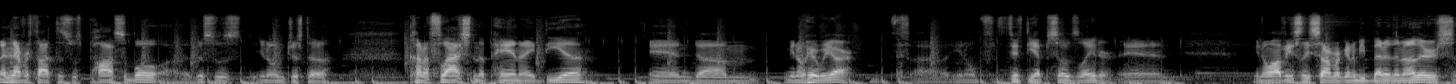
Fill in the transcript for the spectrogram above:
I never thought this was possible. Uh, this was, you know, just a kind of flash in the pan idea. And, um, you know, here we are, uh, you know, 50 episodes later. And, you know, obviously some are going to be better than others.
